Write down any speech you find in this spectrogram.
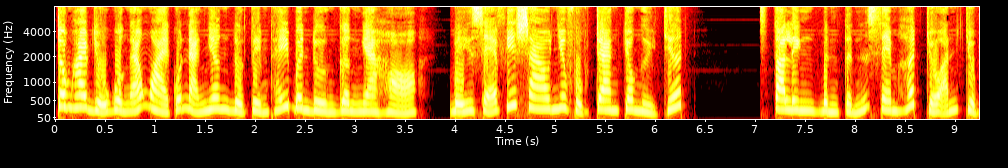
Trong hai vụ quần áo ngoài của nạn nhân được tìm thấy bên đường gần nhà họ bị xẻ phía sau như phục trang cho người chết. Stalin bình tĩnh xem hết chỗ ảnh chụp.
